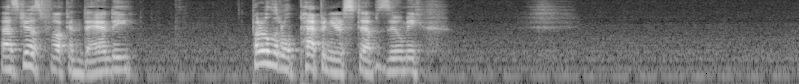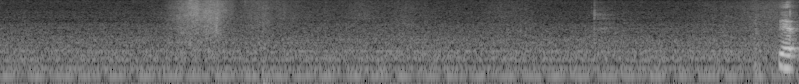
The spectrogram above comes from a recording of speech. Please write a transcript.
that's just fucking dandy. Put a little pep in your step, Zoomy. Yep.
